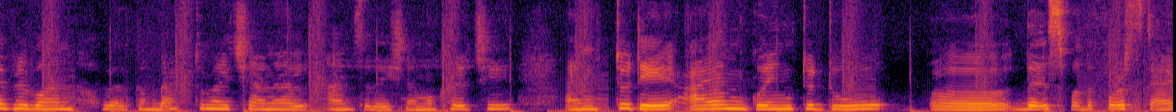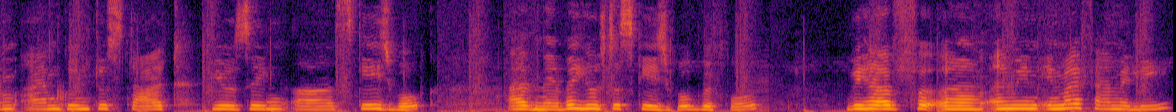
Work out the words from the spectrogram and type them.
everyone, welcome back to my channel. I'm Sudeshna Mukherjee, and today I am going to do uh, this for the first time. I am going to start using a sketchbook. I have never used a sketchbook before. We have, uh, I mean, in my family,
